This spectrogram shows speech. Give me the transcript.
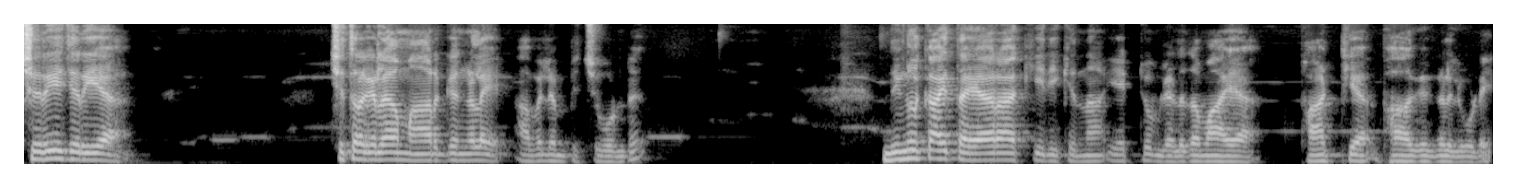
ചെറിയ ചെറിയ ചിത്രകലാ മാർഗങ്ങളെ അവലംബിച്ചുകൊണ്ട് നിങ്ങൾക്കായി തയ്യാറാക്കിയിരിക്കുന്ന ഏറ്റവും ലളിതമായ പാഠ്യഭാഗങ്ങളിലൂടെ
